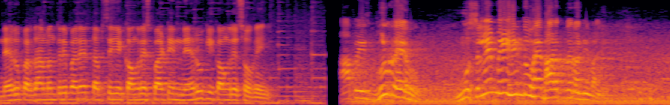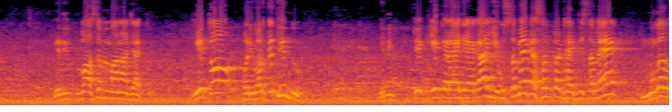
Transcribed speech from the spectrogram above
नेहरू प्रधानमंत्री बने, तब से ये कांग्रेस पार्टी नेहरू की कांग्रेस हो गई। आप भूल रहे हो। मुस्लिम भी हिंदू है भारत में रहने वाले। यदि वास्तव में माना जाए तो। ये तो परिवर्तित हिंदू। यदि ये कराया जाएगा, ये उस समय का संकट है, जिस समय मुगल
